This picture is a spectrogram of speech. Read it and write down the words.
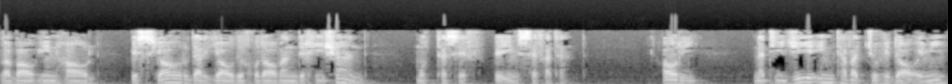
و با این حال بسیار در یاد خداوند خیشند متصف به این صفتند. آری نتیجه این توجه دائمی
